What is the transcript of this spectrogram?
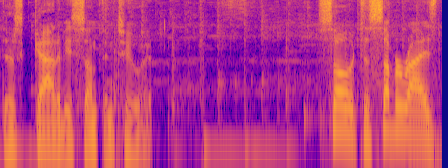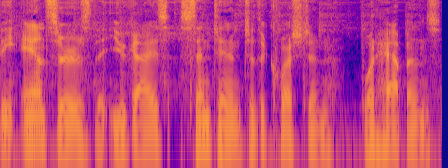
There's got to be something to it. So, to summarize the answers that you guys sent in to the question, What happens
